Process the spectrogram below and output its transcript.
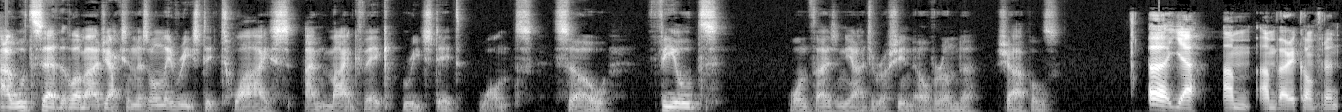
I would say that Lamar Jackson has only reached it twice, and Mike Vick reached it once. So, Fields, 1,000 yards rushing over under. Sharples. Uh, yeah, I'm I'm very confident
